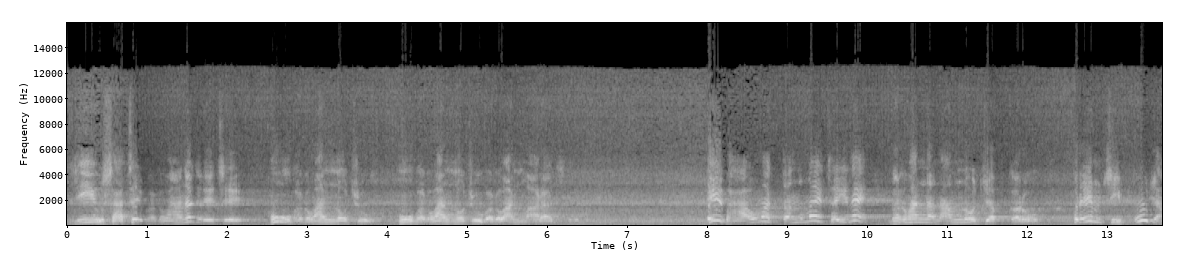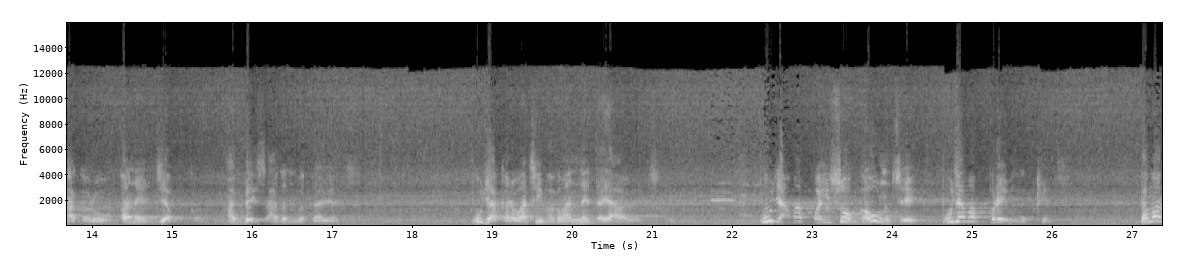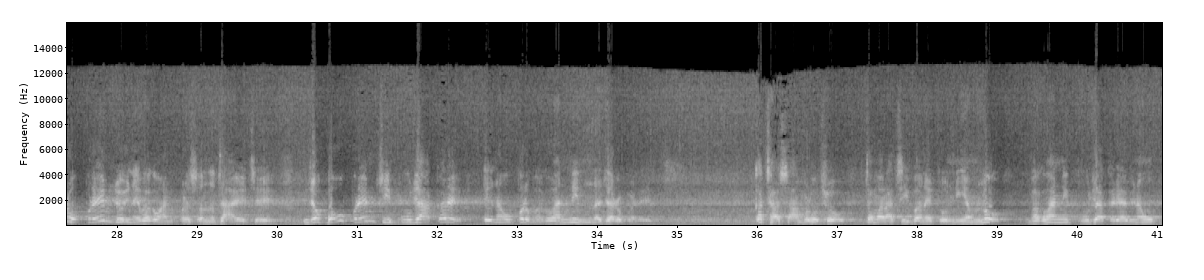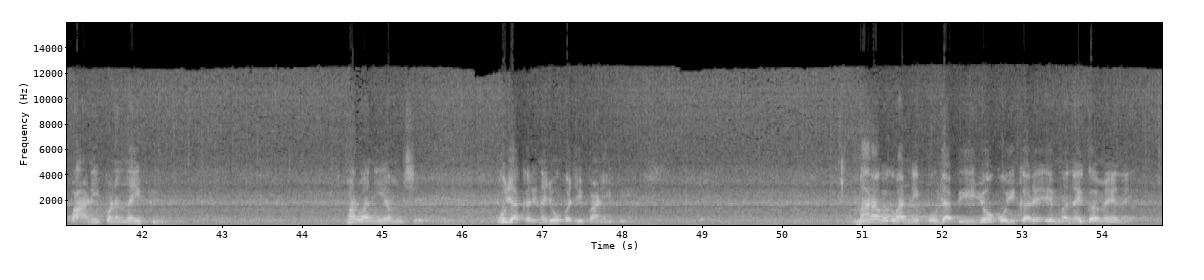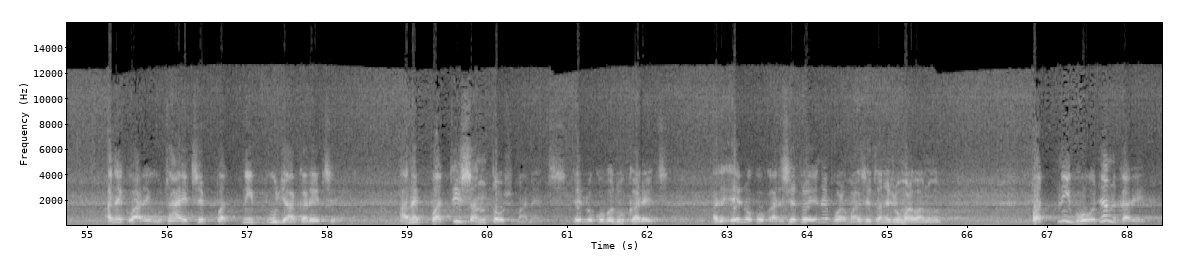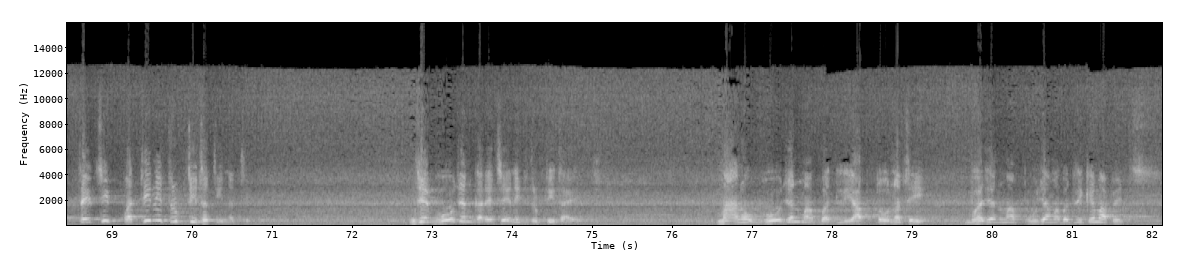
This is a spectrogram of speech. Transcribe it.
જીવ સાથે ભગવાન જ રહે છે. હું ભગવાનનો છું, હું ભગવાનનો છું, ભગવાન મારા છે. એ ભાવમાં તન્મય થઈને ભગવાનના નામનો જપ કરો, પ્રેમથી પૂજા કરો અને જપ કરો. આ બે સાધન બતાવ્યા છે. પૂજા કરવાથી ભગવાનને દયા આવે છે. પૂજામાં પૈસો ગૌણ છે, પૂજામાં પ્રેમ મુખ્ય છે. તમારો પ્રેમ જોઈને ભગવાન પ્રસન્ન થાય છે. જો બહુ પ્રેમથી પૂજા કરે, એના ઉપર ભગવાનની નજર પડે. કથા સાંભળો છો. તમારાથી બને તો નિયમ લો. ભગવાનની પૂજા કર્યા વિના હું પાણી પણ નહીં પીવું મારો આ નિયમ છે. પૂજા કરીને જ હું પછી પાણી પી મારા ભગવાનની પૂજા બીજો કોઈ કરે એ મને ગમે નહીં. અનેક વાર એવું થાય છે, પત્ની પૂજા કરે છે અને પતિ સંતોષ માને છે. એ લોકો બધું કરે છે. અને એ લોકો કરશે તો એને ફળ મળશે, તને શું મળવાનું પત્ની ભોજન કરે, તેથી પતિની તૃપ્તિ થતી નથી. જે ભોજન કરે છે, એની જ તૃપ્તિ થાય માનવ ભોજનમાં બદલી આપતો નથી, ભજનમાં પૂજામાં બદલી કેમ આપે છે?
